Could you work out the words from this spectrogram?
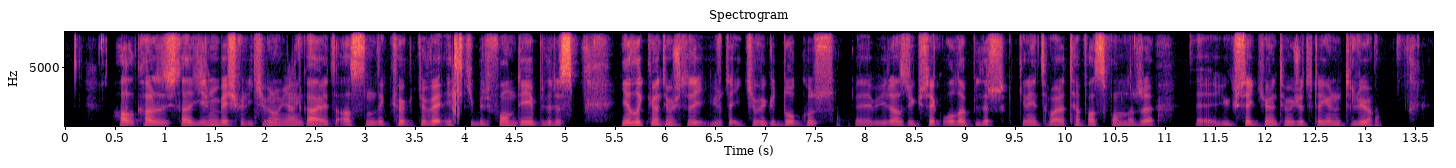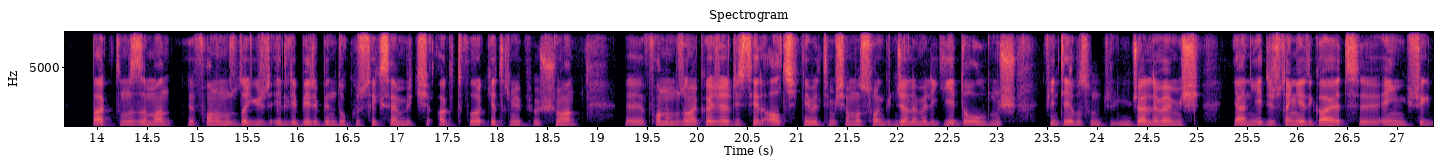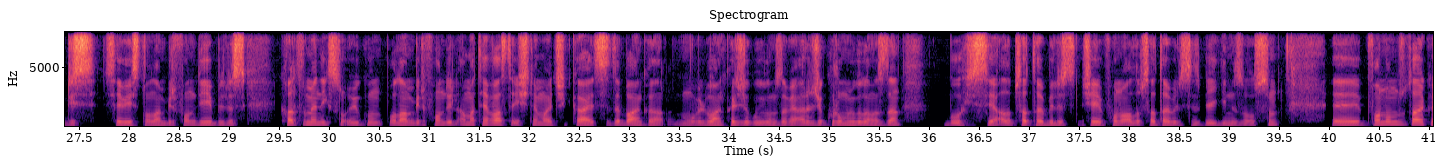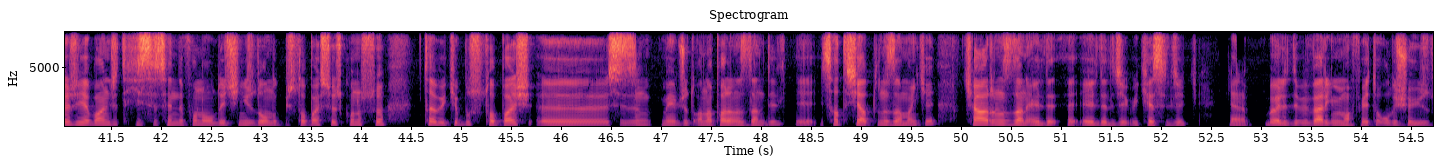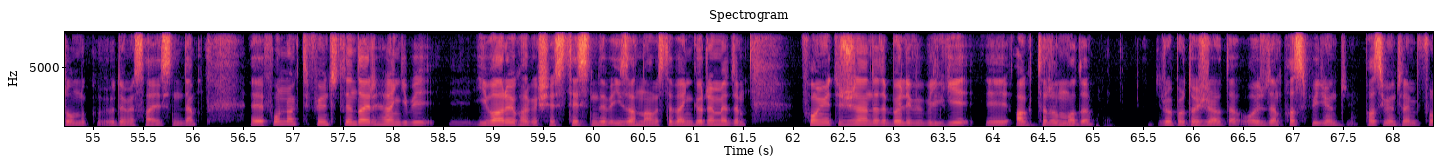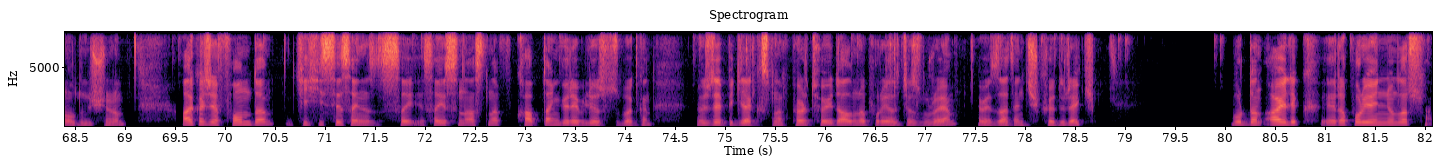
Halk arz işler 25.1.2010 yani gayet aslında köklü ve eski bir fon diyebiliriz. Yıllık yönetim ücreti %2,9 e, biraz yüksek olabilir. Genel itibariyle tefas fonları e, yüksek yönetim ücretiyle yönetiliyor. Baktığımız zaman e, fonumuzda 151.981 kişi aktif olarak yatırım yapıyor şu an. Fonumuzun arkadaşlar risk değeri 6 şeklinde belirtilmiş ama son güncellemeli 7 olmuş. Fintables'ın güncellememiş. Yani 700'den 7 gayet e, en yüksek risk seviyesinde olan bir fon diyebiliriz. Katılım endeksine uygun olan bir fon değil ama Tefas'ta işlem açık gayet siz de banka, mobil bankacılık uygulamanızda veya aracı kurum uygulamanızdan bu hisseyi alıp satabilirsiniz. Şey fonu alıp satabilirsiniz. Bilginiz olsun. E, fonumuzda arkadaşlar yabancı hisse senedi fonu olduğu için %10'luk bir stopaj söz konusu. Tabii ki bu stopaj e, sizin mevcut ana paranızdan değil e, satış yaptığınız zamanki karınızdan elde, elde edecek ve kesilecek. Yani böyle de bir vergi muafiyeti oluşuyor %10'luk ödeme sayesinde. E, fonun aktif yöneticilerine dair herhangi bir ibare yok arkadaşlar sitesinde ve izahnamesinde ben göremedim. Fon yöneticilerinde de böyle bir bilgi e, aktarılmadı röportajlarda. O yüzden pasif bir yönet pasif yönetilen bir fon olduğunu düşünüyorum. Arkadaşlar fonda ki hisse sayınız, say, sayısını aslında kaptan görebiliyorsunuz. Bakın özel bilgiler kısmına portföy dağılım raporu yazacağız buraya. Evet zaten çıkıyor direkt. Buradan aylık e, rapor yayınlıyorlar.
